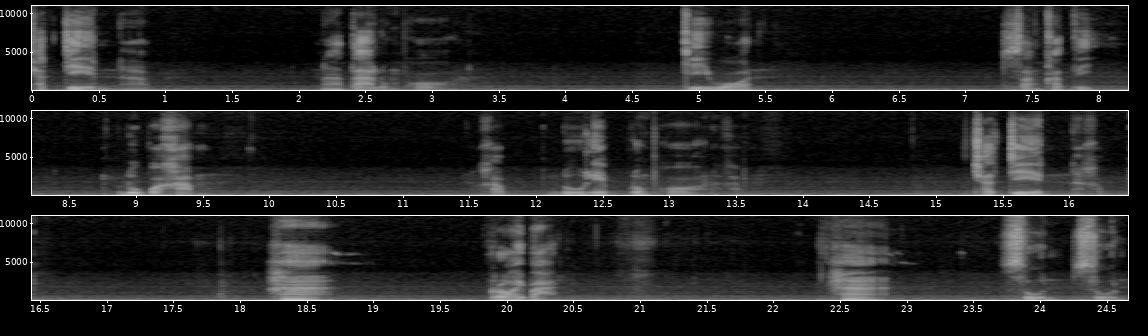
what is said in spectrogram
ชัดเจนนะครับ หน้าตาหลวงพ่อ จีวร สังคติ รูปประคำ ดูเล็บหลวงพ่อนะครับ ชัดเจนนะครับห้าร้อยบาทห้าศูนย์ศูนย์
